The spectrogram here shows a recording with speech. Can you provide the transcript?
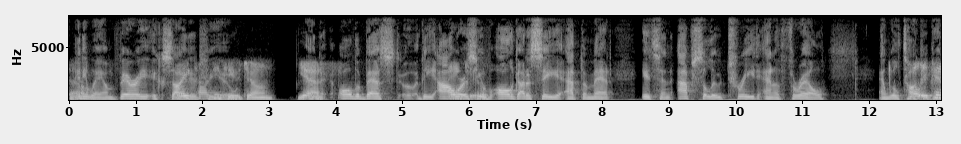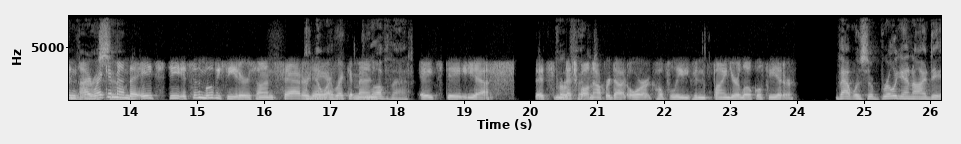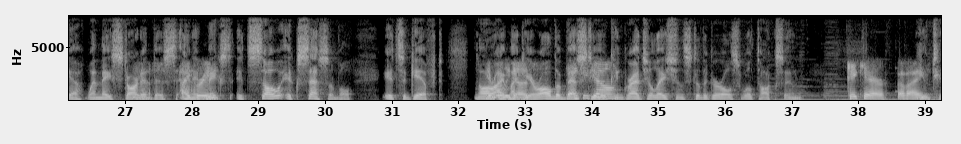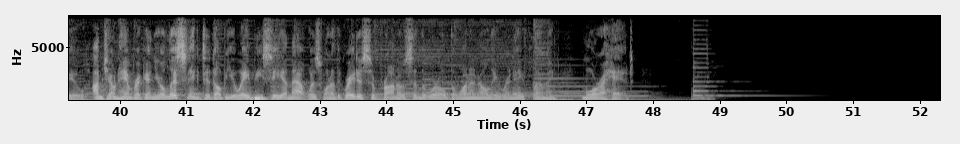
So, anyway, I'm very excited for you. To you, Joan. Yes. And all the best. The hours you. you've all got to see at the Met. It's an absolute treat and a thrill and we'll talk well, it's. In, I recommend soon. the HD. It's in the movie theaters on Saturday. I, know, I, I recommend. Love that HD. Yes, it's metropolitanopera.org. Hopefully, you can find your local theater. That was a brilliant idea when they started yes, this, and it makes it so accessible. It's a gift. All it right, really my does. dear. All the best you, to you. Joan. Congratulations to the girls. We'll talk soon. Take care. Bye bye. You too. I'm Joan Hamburg, and you're listening to WABC, and that was one of the greatest sopranos in the world, the one and only Renee Fleming. More ahead.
